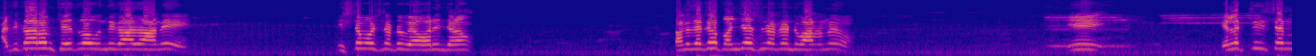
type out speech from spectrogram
అధికారం చేతిలో ఉంది కాదా అని ఇష్టం వచ్చినట్టు వ్యవహరించడం తన దగ్గర పనిచేస్తున్నటువంటి వాళ్ళను ఈ ఎలక్ట్రీషియన్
